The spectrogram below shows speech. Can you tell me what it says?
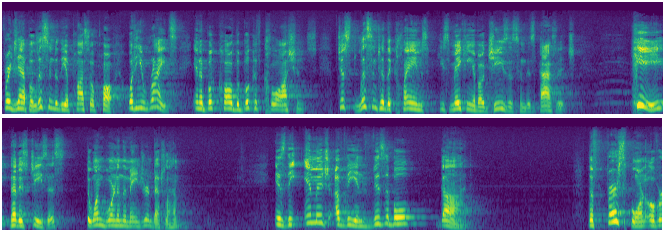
For example, listen to the Apostle Paul, what he writes in a book called the Book of Colossians. Just listen to the claims he's making about Jesus in this passage. He, that is Jesus, the one born in the manger in Bethlehem, is the image of the invisible God, the firstborn over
